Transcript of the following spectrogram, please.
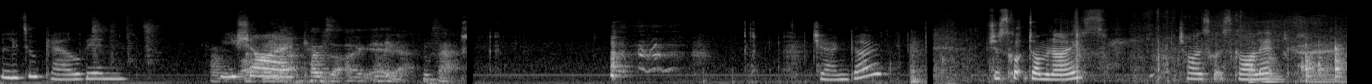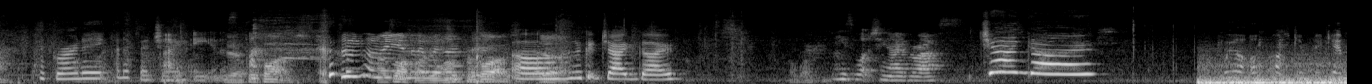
Little Calvin. Are you shy? Django. Just got Domino's. Charlie's got Scarlet, pepperoni, and a veggie. Eating it. Oh, yeah, three bars. I'm eating a little bit. Three bars. Oh, look at Django. He's watching over us. Django! We are off pumpkin picking.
